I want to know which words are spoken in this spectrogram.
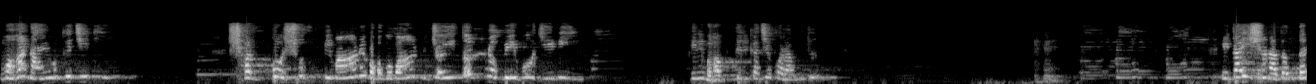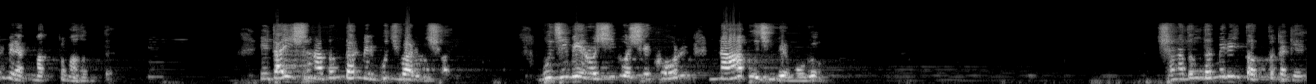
মহানায়ক যিনি, সর্বশক্তিমান ভগবান চৈতন্য বিভু যিনি, তিনি ভক্তের কাছে পরাভূত। হ্যাঁ। এটাই সনাতন ধর্মের একমাত্র মাহাত্ম। এটাই সনাতন ধর্মের বুঝবার বিষয়। বুঝিবে রসিক শেখর, না বুঝিবে মোড় সনাতন ধর্মের এই তত্ত্বটাকে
